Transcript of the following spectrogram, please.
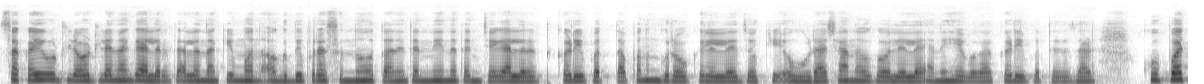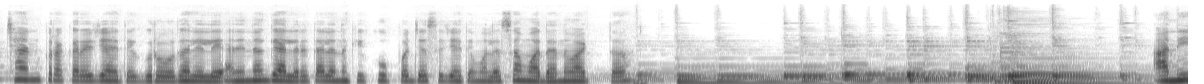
सकाळी उठल्या उठल्या ना गॅलरीत आलं ना की मन अगदी प्रसन्न होतं आणि त्यांनी ना त्यांच्या गॅलरीत कडीपत्ता पण ग्रो केलेला आहे जो की एवढा छान उगवलेला आहे. आणि हे बघा कडीपत्त्याचं झाड खूपच छान प्रकारे जे आहे ते ग्रो झालेले आहे. आणि ना गॅलरीत आलं ना की खूपच जास्त जे आहे ते मला समाधान वाटतं. आणि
